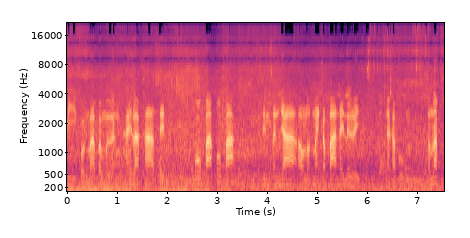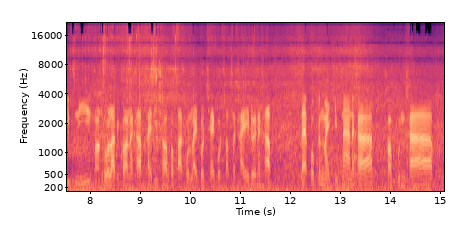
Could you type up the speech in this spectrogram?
มี คนมาประเมินให้ราคาเสร็จโป๊ะปะโป๊ะปะเซ็นสัญญาเอารถใหม่กลับบ้านได้เลยนะครับผมสำหรับคลิปนี้ขอตัวลาไปก่อนนะครับ ใครที่ชอบก็ฝากกดไลค์กดแชร์กด Subscribe ด้วยนะครับ และพบกันใหม่คลิปหน้านะครับ ขอบคุณครับ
